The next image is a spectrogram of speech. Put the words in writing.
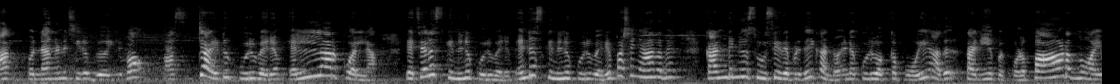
ആ പൊന്നാങ്കണ്ണി ചീര ഉപയോഗിക്കുമ്പോൾ ഫസ്റ്റായിട്ട് കുരു വരും. എല്ലാവർക്കും അല്ല. ചില സ്കിന്നിന് കുരു വരും. എന്റെ സ്കിന്നിന് കുരു വരും. പക്ഷെ ഞാനത് കണ്ടിന്യൂസ് യൂസ് ചെയ്തപ്പോഴത്തേക്ക് കണ്ടോ എന്റെ കുരുവൊക്കെ പോയി അത് തനിയെ പൊയ്ക്കോളും. പാടൊന്നും ആയി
